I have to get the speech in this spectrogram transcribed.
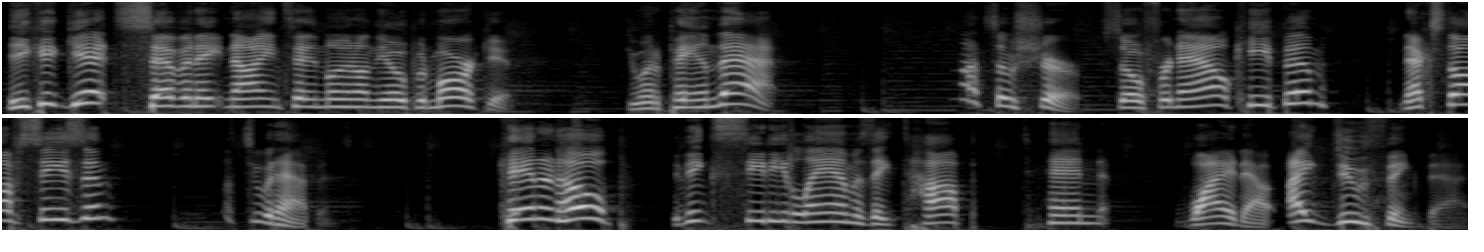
he could get seven, eight, nine, ten million on the open market. Do you want to pay him that? Not so sure. So for now, keep him. Next off season, let's see what happens. Cannon Hope. You think CeeDee Lamb is a top 10 wideout? I do think that.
